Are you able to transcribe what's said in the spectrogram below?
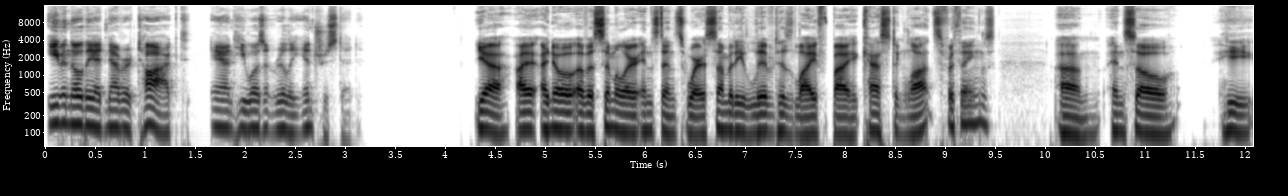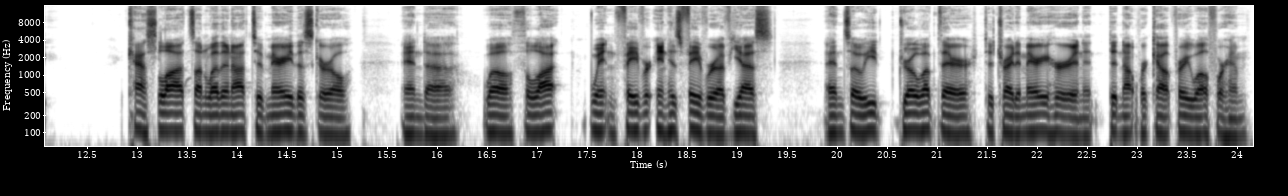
even though they had never talked and he wasn't really interested. Yeah, I, I know of a similar instance where somebody lived his life by casting lots for things. Um, and so he cast lots on whether or not to marry this girl. And, uh, well, the lot went in favor, in his favor of yes. And so he drove up there to try to marry her and it did not work out very well for him,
